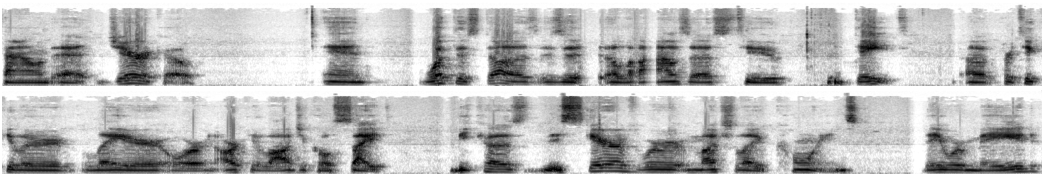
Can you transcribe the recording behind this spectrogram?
found at Jericho. And what this does is it allows us to date a particular layer or an archaeological site because the scarabs were much like coins. They were made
